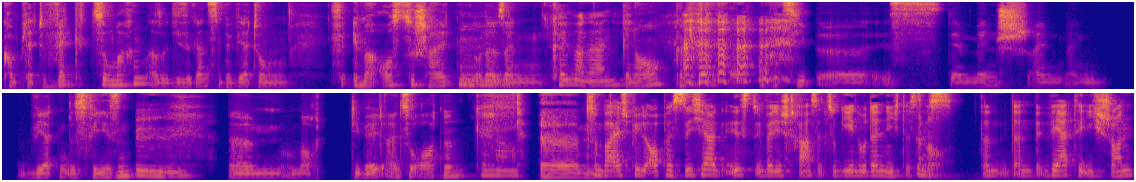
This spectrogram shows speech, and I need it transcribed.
komplett wegzumachen, also diese ganzen Bewertungen für immer auszuschalten Mhm. oder sein Können wir gar nicht. Genau, können wir nicht, weil im Prinzip äh, ist der Mensch ein, ein wertendes Wesen, Mhm. ähm, um auch die Welt einzuordnen. Genau. Ähm, Zum Beispiel, ob es sicher ist, über die Straße zu gehen oder nicht. Das Genau. ist, dann, dann bewerte ich schon.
